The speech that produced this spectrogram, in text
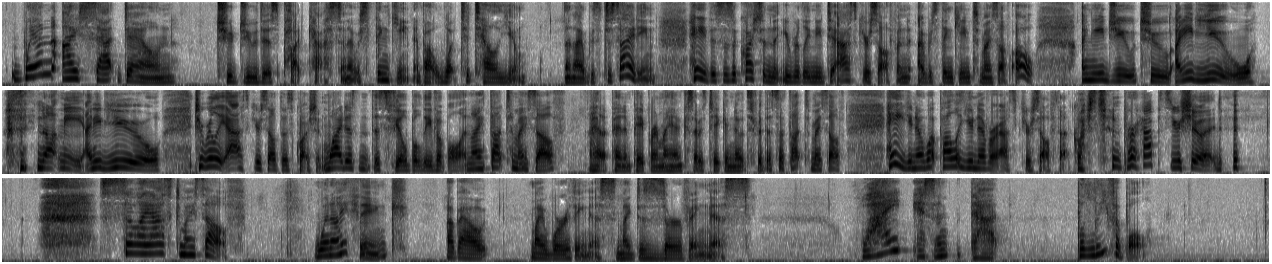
When I sat down to do this podcast and I was thinking about what to tell you, and I was deciding, hey, this is a question that you really need to ask yourself. And I was thinking to myself, oh, I need you to, I need you, not me, I need you to really ask yourself this question. Why doesn't this feel believable? And I thought to myself, I had a pen and paper in my hand because I was taking notes for this. I thought to myself, hey, you know what, Paula, you never asked yourself that question. Perhaps you should. so I asked myself, when I think about my worthiness, my deservingness, why isn't that believable?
